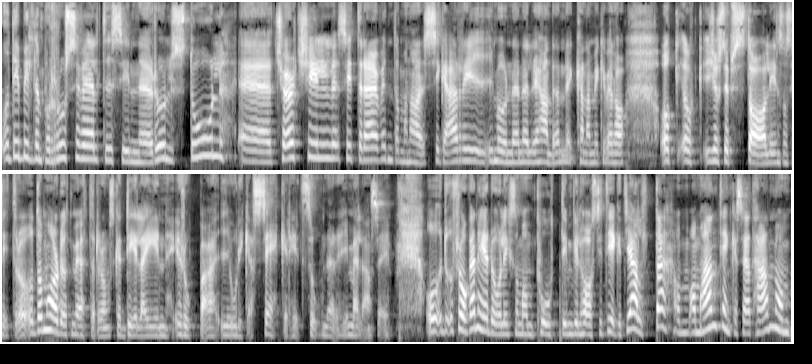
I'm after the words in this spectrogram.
Och det är bilden på Roosevelt i sin eh, rullstol. Eh, Churchill sitter där, jag vet inte om han har cigarr i, i munnen eller i handen, det kan han mycket väl ha. Och, och Josef Stalin som sitter. Och de har då ett möte där de ska dela in Europa i olika säkerhetszoner emellan sig. Och då, frågan är då liksom om om Putin vill ha sitt eget Jalta. Om, om han tänker sig att han om,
